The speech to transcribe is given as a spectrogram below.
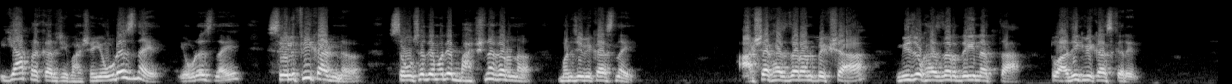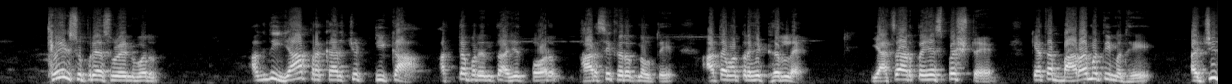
या प्रकारची भाषा एवढंच नाही एवढंच नाही. सेल्फी काढणं संसदेमध्ये भाषणं करणं म्हणजे विकास नाही. अशा खासदारांपेक्षा मी जो खासदार देईन आत्ता तो अधिक विकास करेल. थेट सुप्रिया सुळेंवर अगदी या प्रकारची टीका आत्तापर्यंत अजित पवार फारसे करत नव्हते. आता मात्र हे ठरलंय. याचा अर्थ हे स्पष्ट आहे की आता बारामतीमध्ये अजित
